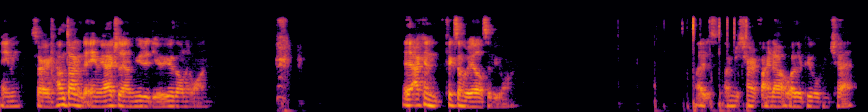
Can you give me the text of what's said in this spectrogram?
Amy, sorry, I'm talking to Amy. I actually unmuted you. You're the only one. Yeah, I can fix somebody else if you want. I just, I'm just trying to find out whether people can chat.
